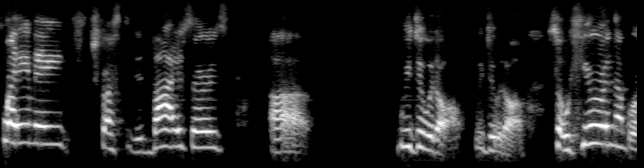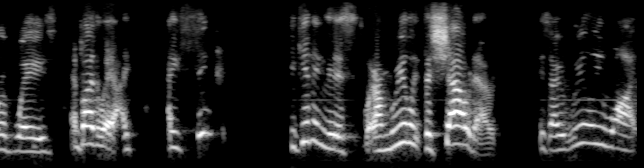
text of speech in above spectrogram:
playmates, trusted advisors. Uh, we do it all. We do it all. So here are a number of ways. And by the way, I I think beginning this, what I'm really the shout out is I really want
